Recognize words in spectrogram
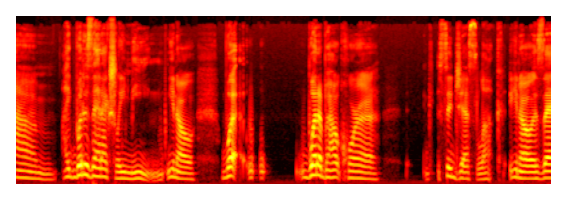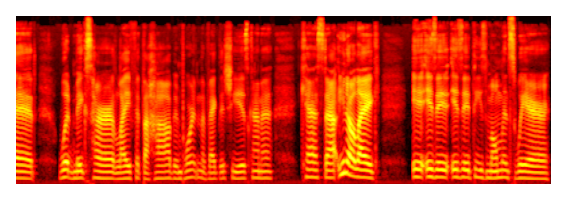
Um, like, what does that actually mean? You know, what, what about Cora? Suggests luck. You know, is that what makes her life at the Hob important? The fact that she is kind of cast out. You know, like is it is it these moments where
